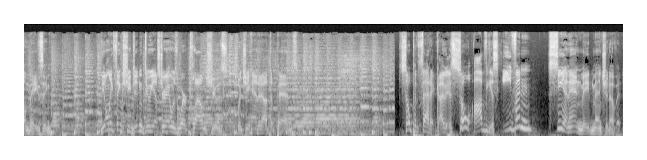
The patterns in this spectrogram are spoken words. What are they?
Amazing. The only thing she didn't do yesterday was wear clown shoes when she handed out the pens. So pathetic. I- It's so obvious. Even CNN made mention of it.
